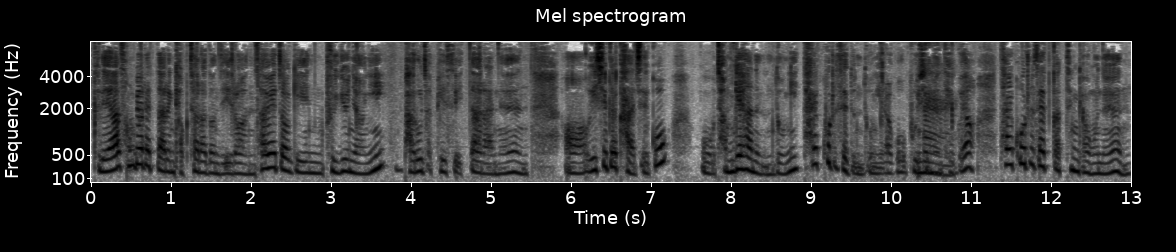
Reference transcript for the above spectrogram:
그래야 성별에 따른 격차라든지 이런 사회적인 불균형이 바로 잡힐 수 있다라는 어, 의식을 가지고 뭐 전개하는 운동이 탈코르셋 운동이라고 보시면 네. 되고요. 탈코르셋 같은 경우는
